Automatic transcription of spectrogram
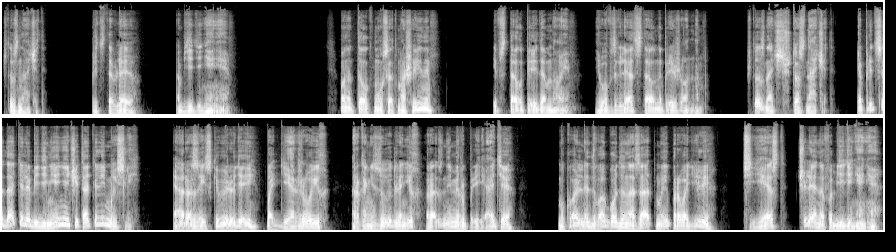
что значит представляю объединение? Он оттолкнулся от машины и встал передо мной. Его взгляд стал напряженным. Что значит, что значит? Я председатель объединения читателей мыслей. Я разыскиваю людей, поддерживаю их, организую для них разные мероприятия. Буквально два года назад мы проводили съезд членов объединения.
